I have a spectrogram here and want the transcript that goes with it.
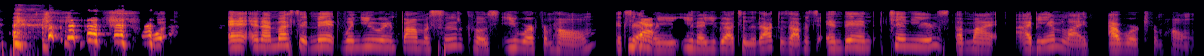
well, and, and I must admit, when you were in pharmaceuticals, you work from home except Yeah. when you you know you go out to the doctor's office and then 10 years of my IBM life I worked from home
